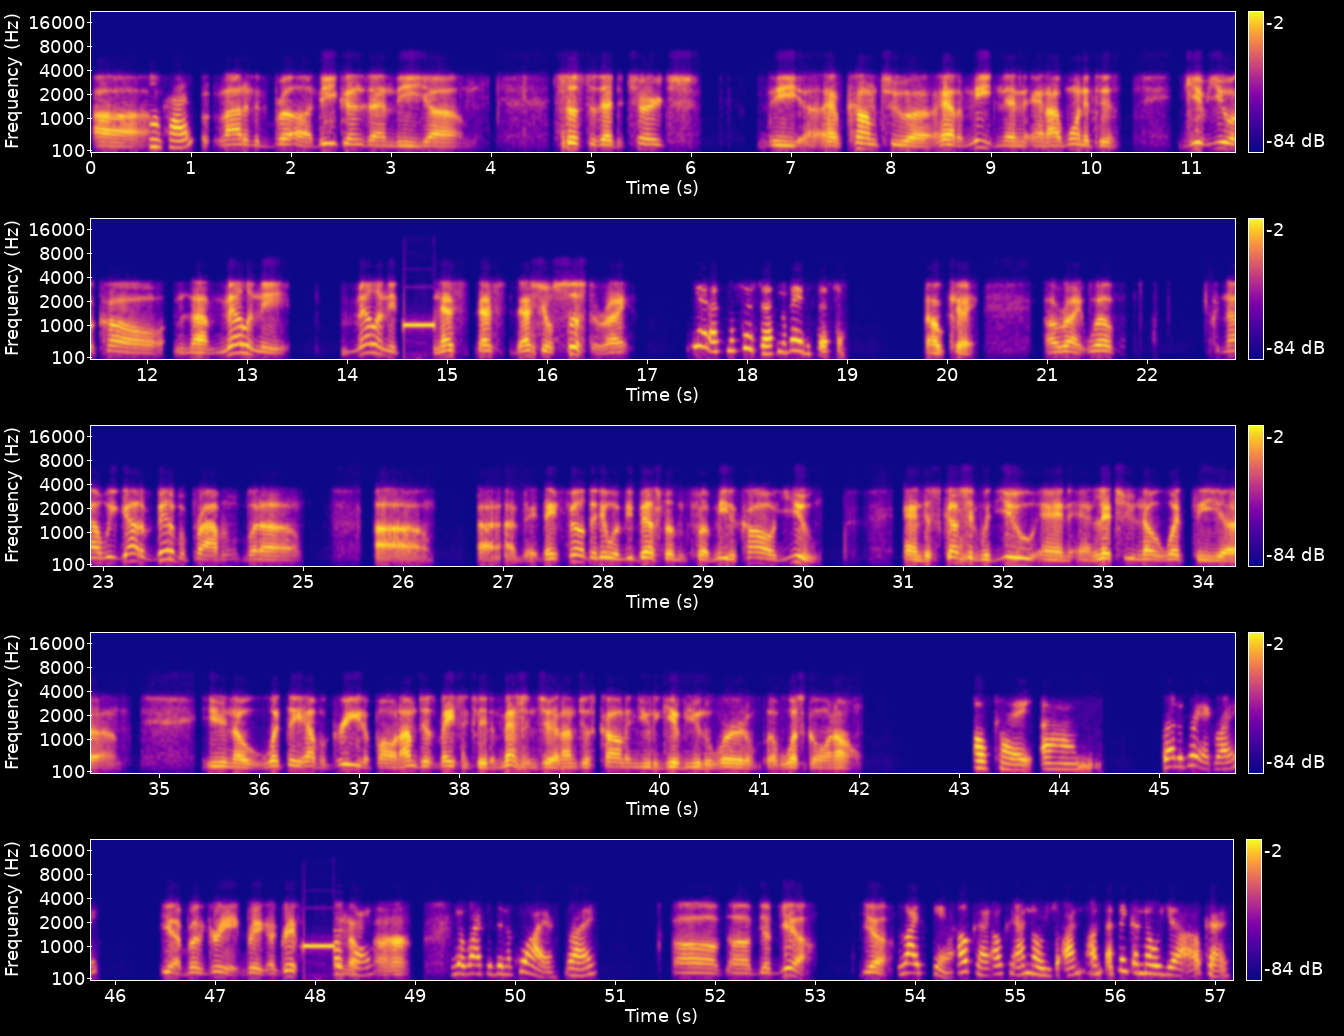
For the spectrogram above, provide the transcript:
Uh, Okay. a lot of the uh, deacons and the um, sisters at the church the uh, have come to uh, had a meeting and and I wanted to give you a call now Melanie Melanie that's that's that's your sister right Yeah, that's my sister. That's my baby sister. okay all right well now we got a bit of a problem but uh uh, uh they, they felt that it would be best for for me to call you and discuss it with you and and let you know what the uh you know what they have agreed upon. I'm just basically the messenger, and I'm just calling you to give you the word of, of what's going on. Okay. Um, brother Greg, right? Yeah, brother Greg, Greg, uh, Greg. Okay. uh huh. Your wife is in the choir, right? Uh, uh, yeah, yeah, yeah. Light skin. Okay. Okay. I know you. I, I I think I know. Yeah. Okay.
